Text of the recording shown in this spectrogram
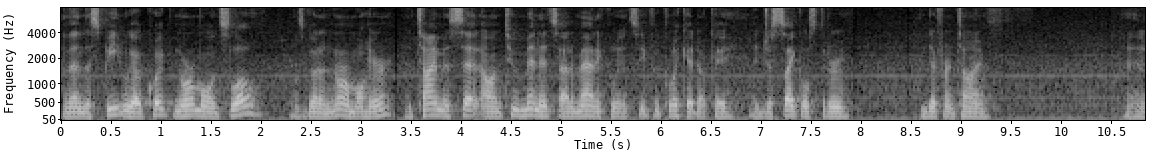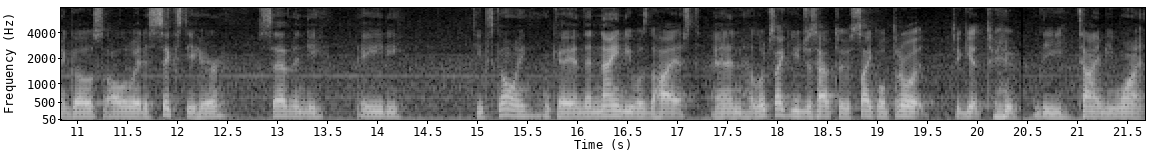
And then the speed, we got quick, normal, and slow. Let's go to normal here. The time is set on two minutes automatically. Let's see if we click it. Okay, it just cycles through a different time. And it goes all the way to 60 here, 70, 80, keeps going. Okay, and then 90 was the highest. And it looks like you just have to cycle through it to get to the time you want.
